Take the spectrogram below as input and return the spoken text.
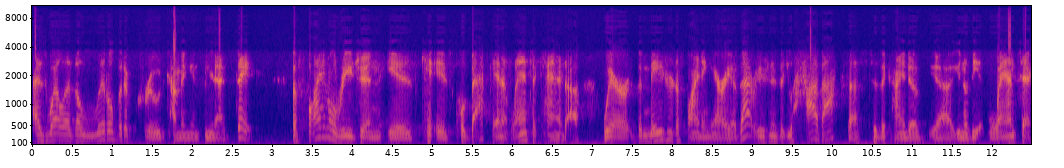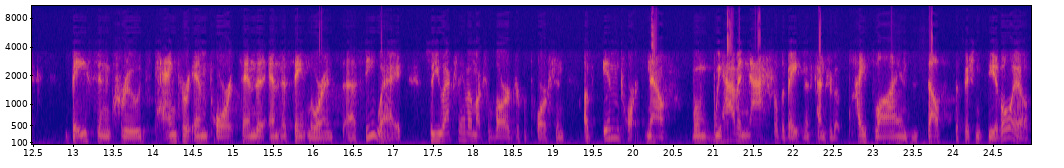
as well as a little bit of crude coming in from the United States. The final region is, is Quebec and Atlantic Canada, where the major defining area of that region is that you have access to the kind of, uh, you know, the Atlantic basin crudes, tanker imports, and the, and the St. Lawrence uh, Seaway. So you actually have a much larger proportion of imports. Now, when we have a national debate in this country about pipelines and self-sufficiency of oil,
